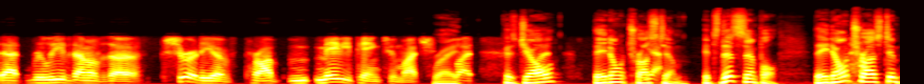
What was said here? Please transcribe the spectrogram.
that relieved them of the surety of prob- maybe paying too much. Right. But Because Joe, they don't trust Yeah. him. It's this simple. They don't trust him.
